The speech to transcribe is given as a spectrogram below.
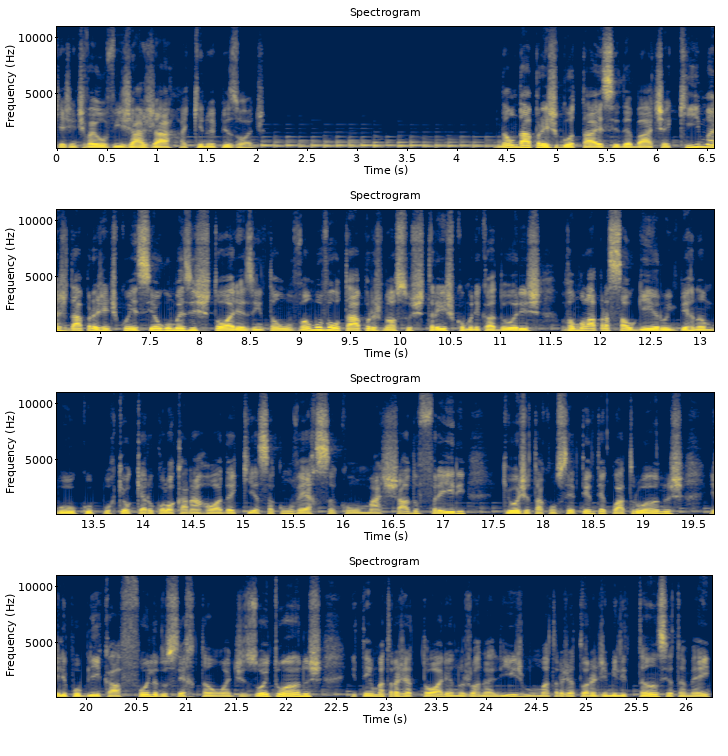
que a gente vai ouvir já já aqui no episódio. Não dá para esgotar esse debate aqui, mas dá para a gente conhecer algumas histórias. Então vamos voltar para os nossos três comunicadores. Vamos lá para Salgueiro, em Pernambuco, porque eu quero colocar na roda aqui essa conversa com o Machado Freire, que hoje está com 74 anos. Ele publica a Folha do Sertão há 18 anos e tem uma trajetória no jornalismo, uma trajetória de militância também,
